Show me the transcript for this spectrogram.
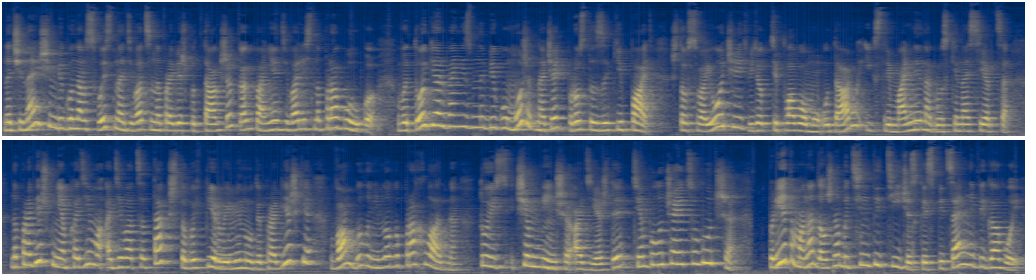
Начинающим бегунам свойственно одеваться на пробежку так же, как бы они одевались на прогулку. В итоге организм на бегу может начать просто закипать, что в свою очередь ведет к тепловому удару и экстремальной нагрузке на сердце – на пробежку необходимо одеваться так, чтобы в первые минуты пробежки вам было немного прохладно. То есть, чем меньше одежды, тем получается лучше. При этом она должна быть синтетической, специальной беговой,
